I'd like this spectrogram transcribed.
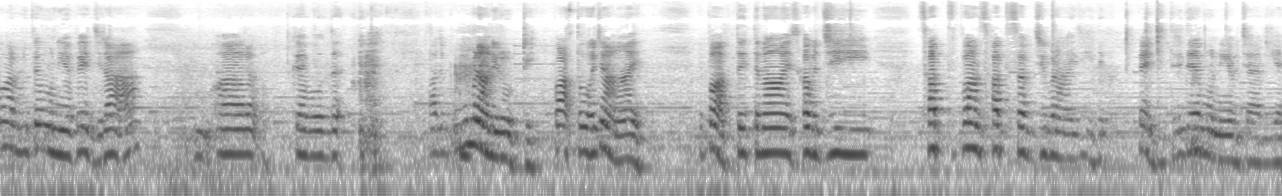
और मुझे मुनिया भेज रहा। और क्या बोलते आज नहीं बनानी रोटी भात हो जाना है ये इतना है सब्ज़ी सत पाँच सात सब्ज़ी बनाई थी देख भेजी थी ते मुनिया बेचारी है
